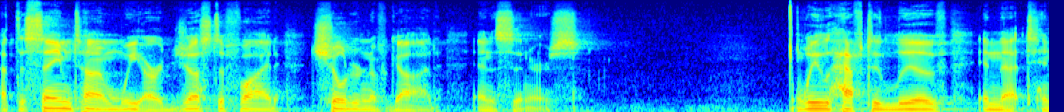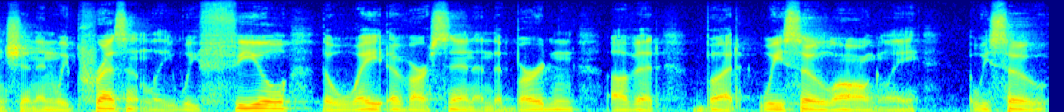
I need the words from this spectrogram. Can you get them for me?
At the same time, we are justified children of God and sinners. We have to live in that tension, and we presently we feel the weight of our sin and the burden of it, but we so longly, we so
